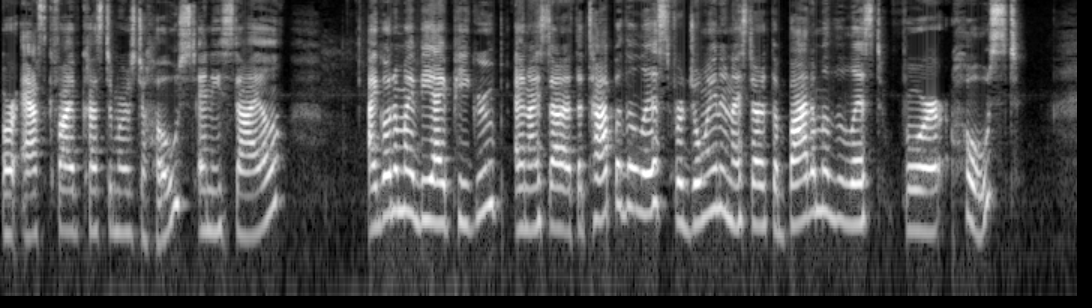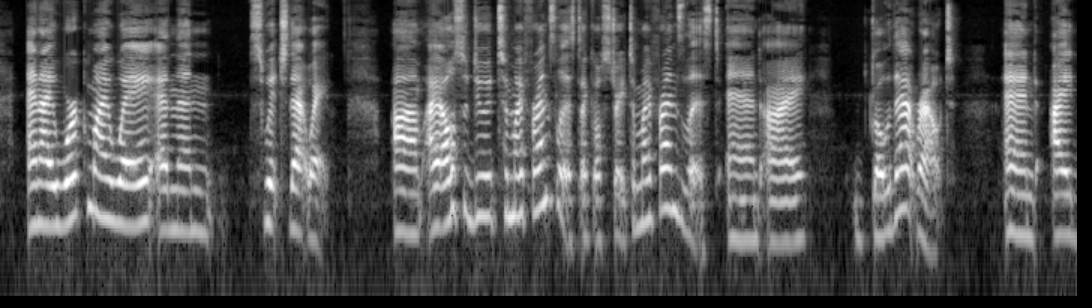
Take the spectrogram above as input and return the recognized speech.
or ask five customers to host any style I go to my VIP group and I start at the top of the list for join and I start at the bottom of the list for host. And I work my way and then switch that way. Um, I also do it to my friends list. I go straight to my friends list and I go that route. And I,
